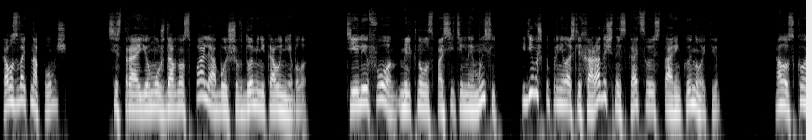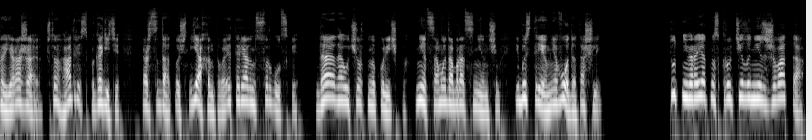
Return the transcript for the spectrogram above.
Кого звать на помощь? Сестра и ее муж давно спали, а больше в доме никого не было. «Телефон!» — мелькнула спасительная мысль, и девушка принялась лихорадочно искать свою старенькую Нокию. «Алло, скоро, я рожаю. Что, адрес? Погодите. Кажется, да, точно. Яхонтово. Это рядом с Сургутской. Да-да, у черта на куличках. Нет, самой добраться не на чем. И быстрее, у меня воды отошли». Тут невероятно скрутило низ живота,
